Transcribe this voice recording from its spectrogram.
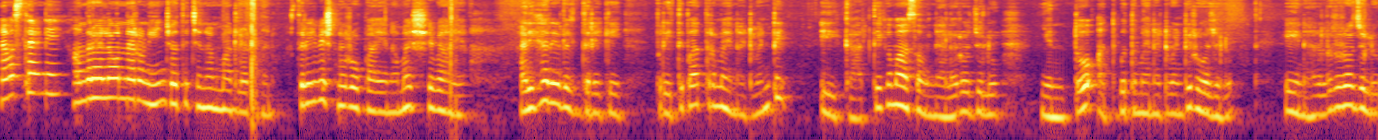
నమస్తే అండి. అందరూ ఎలా ఉన్నారు? నేను జ్యోతి చిన్నని మాట్లాడుతున్నాను. శ్రీ విష్ణు రూపాయ నమ శివాయ. హరిహరులిద్దరికి ప్రీతిపాత్రమైనటువంటి ఈ కార్తీక మాసం నెల రోజులు ఎంతో అద్భుతమైనటువంటి రోజులు. ఈ నెల రోజులు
